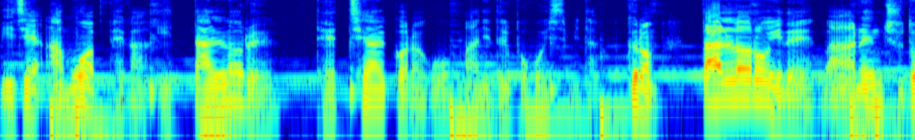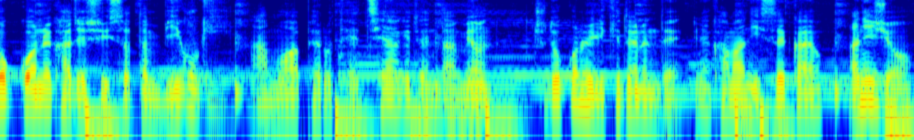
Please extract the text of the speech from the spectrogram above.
이제 암호화폐가 이 달러를 대체할 거라고 많이들 보고 있습니다. 그럼 달러로 인해 많은 주도권을 가질 수 있었던 미국이 암호화폐로 대체하게 된다면 주도권을 잃게 되는데 그냥 가만히 있을까요? 아니죠.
